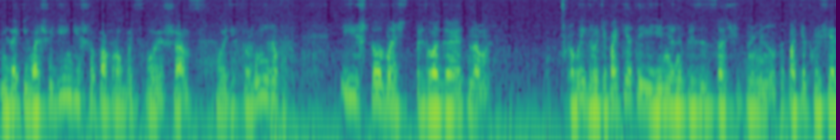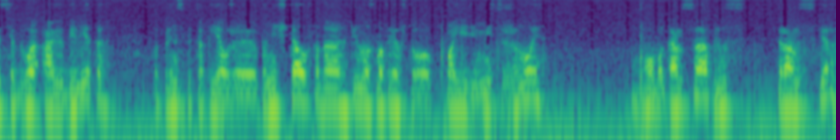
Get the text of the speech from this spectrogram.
не такие большие деньги, чтобы попробовать свой шанс в этих турнирах. И что значит предлагает нам? Выигрывайте пакеты и денежные призы за считанные минуты. Пакет включает в себя два авиабилета. Вот, в принципе, так я уже помечтал, когда кино смотрел, что поедем вместе с женой в оба конца, плюс трансфер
